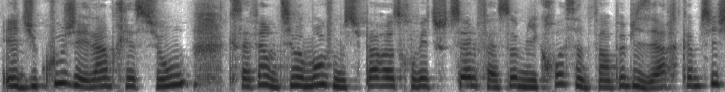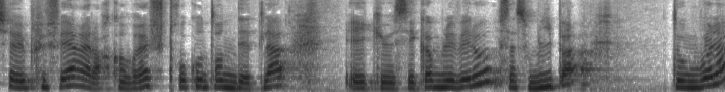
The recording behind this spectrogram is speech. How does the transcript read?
Et du coup, j'ai l'impression que ça fait un petit moment que je me suis pas retrouvée toute seule face au micro. Ça me fait un peu bizarre, comme si je savais plus faire, alors qu'en vrai, je suis trop contente d'être là et que c'est comme le vélo, ça s'oublie pas. Donc voilà.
